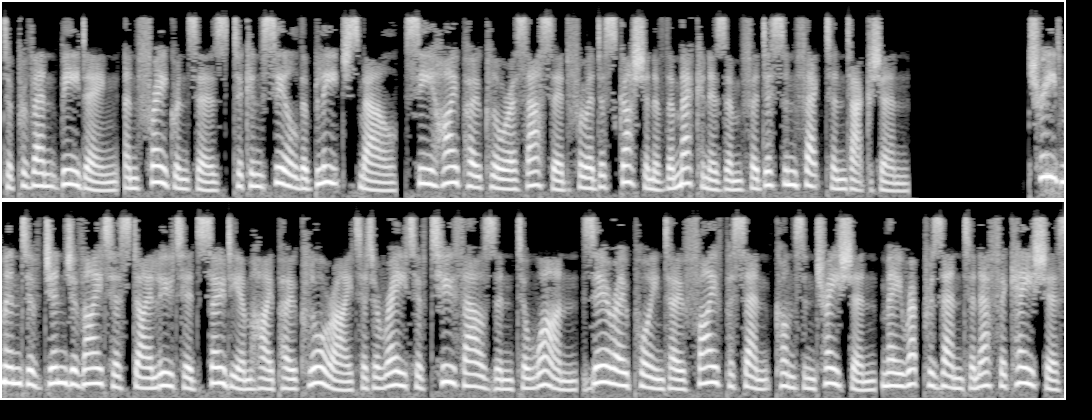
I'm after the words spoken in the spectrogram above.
to prevent beading and fragrances to conceal the bleach smell. See hypochlorous acid for a discussion of the mechanism for disinfectant action. Treatment of gingivitis diluted sodium hypochlorite at a rate of 2000 to 1 0.05% concentration may represent an efficacious,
